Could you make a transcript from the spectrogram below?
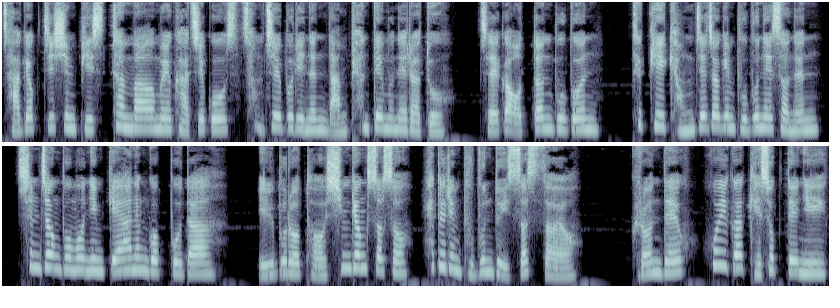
자격지심 비슷한 마음을 가지고 성질 부리는 남편 때문에라도 제가 어떤 부분, 특히 경제적인 부분에서는 친정 부모님께 하는 것보다 일부러 더 신경 써서 해드린 부분도 있었어요. 그런데 호의가 계속되니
